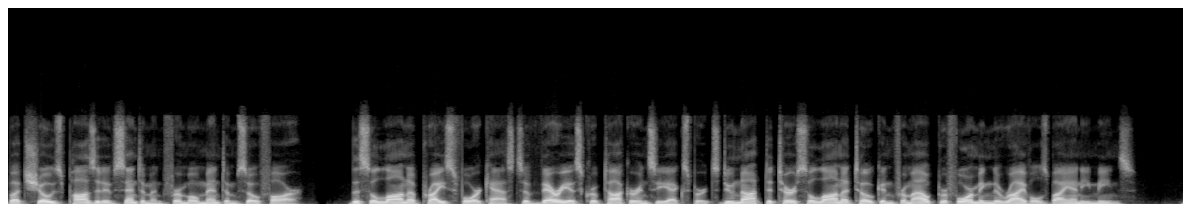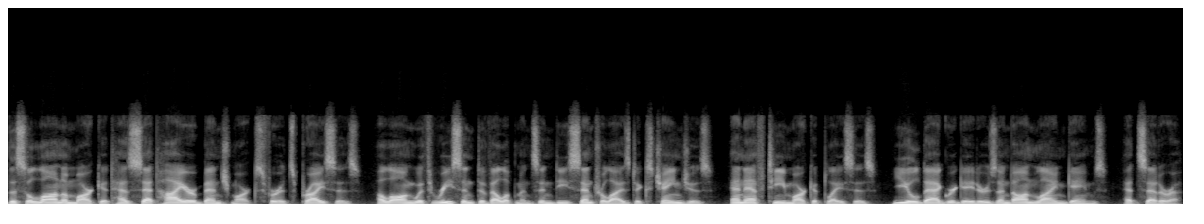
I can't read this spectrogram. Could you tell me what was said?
but shows positive sentiment for momentum so far. The Solana price forecasts of various cryptocurrency experts do not deter Solana token from outperforming the rivals by any means. The Solana market has set higher benchmarks for its prices, along with recent developments in decentralized exchanges, NFT marketplaces, yield aggregators and online games, etc.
